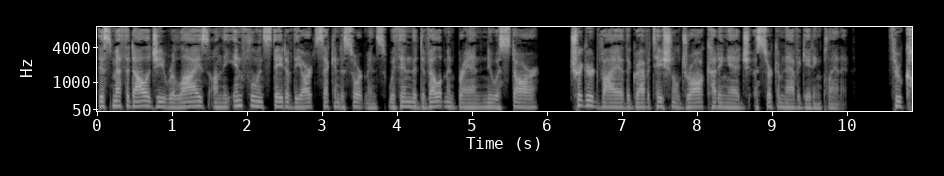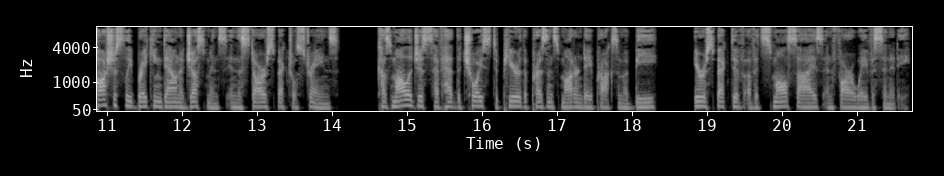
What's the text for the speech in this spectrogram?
This methodology relies on the influence state-of-the-art second assortments within the development brand new a star, triggered via the gravitational draw cutting edge a circumnavigating planet. Through cautiously breaking down adjustments in the star's spectral strains, cosmologists have had the choice to peer the presence modern-day Proxima b, irrespective of its small size and faraway vicinity.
